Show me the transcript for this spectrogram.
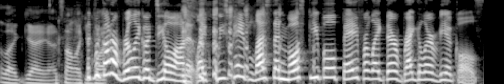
Like yeah, yeah, it's not like you Like, we got a really good deal on it. Like, we paid less than most people pay for like their regular vehicles.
